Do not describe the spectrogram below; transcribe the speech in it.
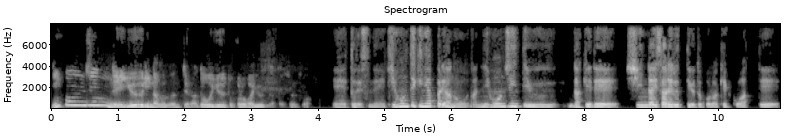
日本人で有利な部分っていうのはどういうところが有利だったりするんですか？えー、っとですね、基本的にやっぱりあの、日本人っていうだけで信頼されるっていうところは結構あって、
